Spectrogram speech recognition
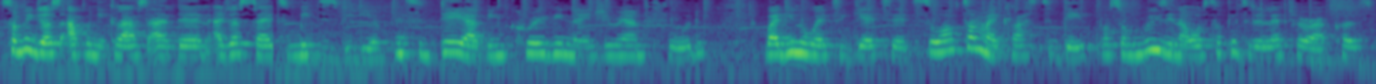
something just happened in class and then i just decided to make this video. And today i've been craving nigerian food but i didn't know where to get it. So after my class today for some reason i was talking to the lecturer because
